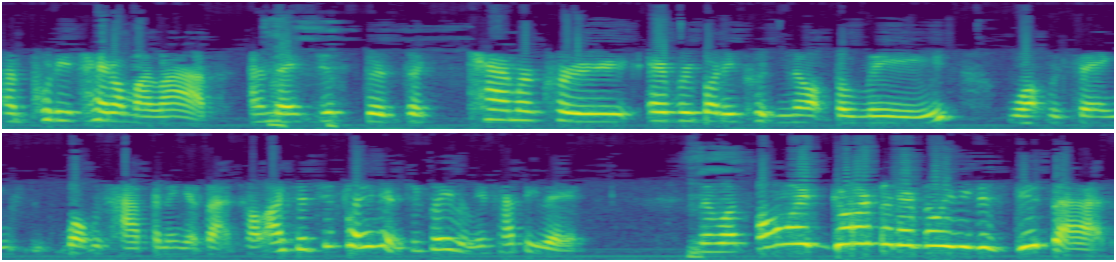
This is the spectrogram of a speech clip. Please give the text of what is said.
and put his head on my lap. And they just the, the camera crew, everybody could not believe what was saying, what was happening at that time. I said, just leave him, just leave him. He's happy there. And they're like, oh my gosh, I don't believe he just did that.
